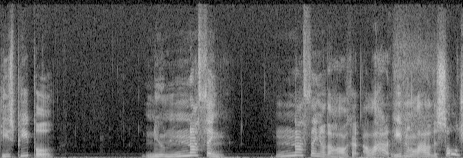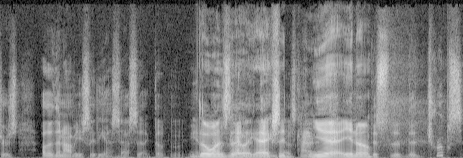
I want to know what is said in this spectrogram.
these people knew nothing, nothing of the Holocaust. A lot, even a lot of the soldiers, other than obviously the SS, like the you know, the ones was that like actually That kinda yeah thing. you know. This, the, the troops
